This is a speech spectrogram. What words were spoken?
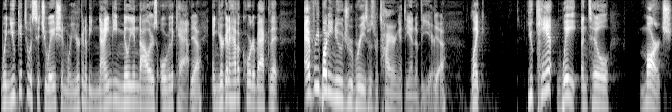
when you get to a situation where you're going to be ninety million dollars over the cap, Yeah, and you're going to have a quarterback that everybody knew Drew Brees was retiring at the end of the year. yeah, Like, you can't wait until March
